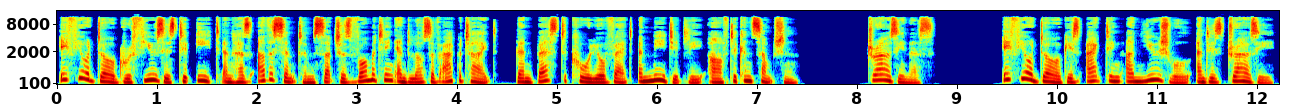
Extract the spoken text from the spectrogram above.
If your dog refuses to eat and has other symptoms such as vomiting and loss of appetite, then best to call your vet immediately after consumption. Drowsiness. If your dog is acting unusual and is drowsy,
